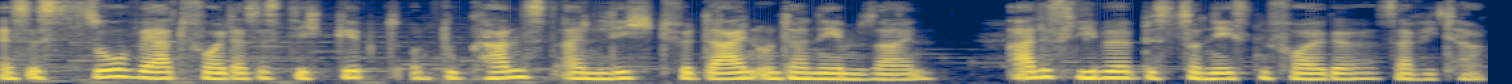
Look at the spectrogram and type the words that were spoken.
es ist so wertvoll, dass es dich gibt und du kannst ein Licht für dein Unternehmen sein. Alles Liebe bis zur nächsten Folge, Savita.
